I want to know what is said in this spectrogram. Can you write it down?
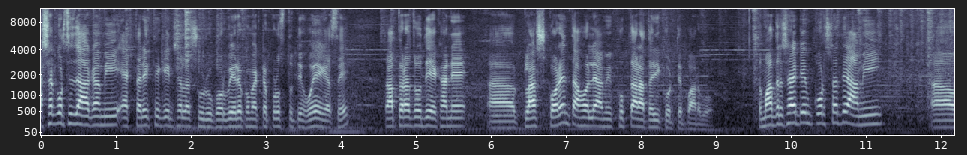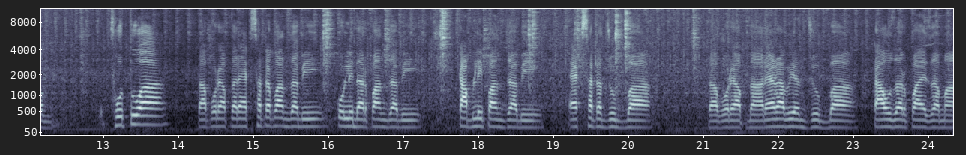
আশা করছি যে আগামী এক তারিখ থেকে ইনশাল্লাহ শুরু করবে, এরকম একটা প্রস্তুতি হয়ে গেছে। তো আপনারা যদি এখানে ক্লাস করেন তাহলে আমি খুব তাড়াতাড়ি করতে পারব। তো মাদ্রাসা আইটেম কোর্সটাতে আমি ফতুয়া, তারপরে আপনার একসাটা পাঞ্জাবি, কলিদার পাঞ্জাবি, কাবলি পাঞ্জাবি একসাটা জুব্বা, তারপরে আপনার অ্যারাবিয়ান জুব্বা, ট্রাউজার পায়জামা।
